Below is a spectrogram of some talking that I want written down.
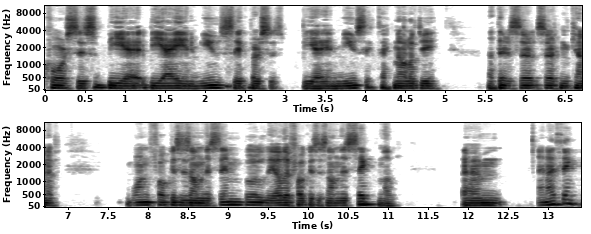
courses ba ba in music versus ba in music technology that there's a certain kind of one focuses on the symbol the other focuses on the signal. Um, and i think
